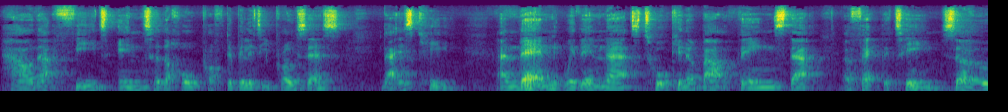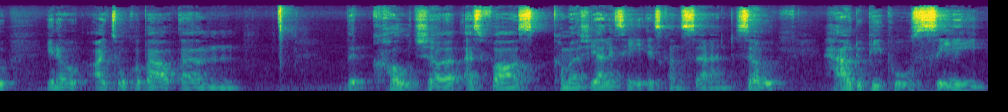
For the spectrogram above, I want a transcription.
how that feeds into the whole profitability process. That is key and then within that, talking about things that affect the team. So, you know, I talk about um, the culture as far as commerciality is concerned. So, how do people see,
